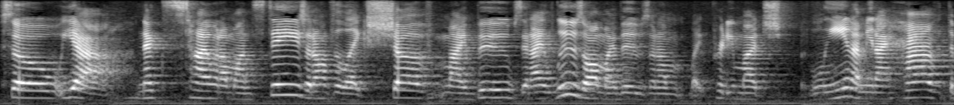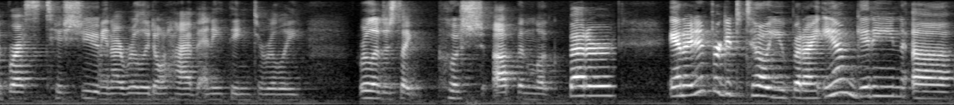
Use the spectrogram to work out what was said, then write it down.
so yeah, next time when I'm on stage, I don't have to like shove my boobs and I lose all my boobs when I'm like pretty much lean. I mean, I have the breast tissue. I mean, I really don't have anything to really, really just like push up and look better. And I didn't forget to tell you, but I am getting a,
